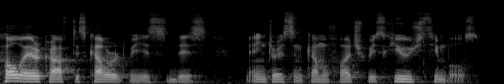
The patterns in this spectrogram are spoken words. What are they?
whole aircraft is covered with this interesting camouflage with huge symbols.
